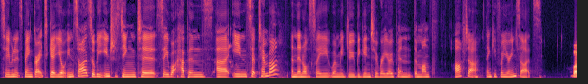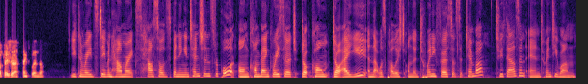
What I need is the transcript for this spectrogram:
Stephen, it's been great to get your insights. It'll be interesting to see what happens uh, in September, and then obviously when we do begin to reopen the month after. Thank you for your insights. My pleasure. Thanks, Belinda. You can read Stephen Halmarick's Household Spending Intentions report on commbankresearch.com.au, and that was published on the 21st of September 2021.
